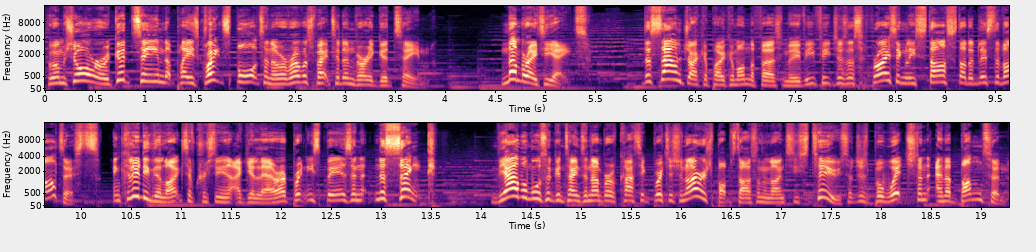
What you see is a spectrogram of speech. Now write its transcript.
who I'm sure are a good team that plays great sports and are a well respected and very good team. Number 88. The soundtrack of Pokemon the first movie features a surprisingly star studded list of artists, including the likes of Christina Aguilera, Britney Spears, and NSYNC. The album also contains a number of classic British and Irish pop stars from the 90s too, such as B*Witched and Emma Bunton.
